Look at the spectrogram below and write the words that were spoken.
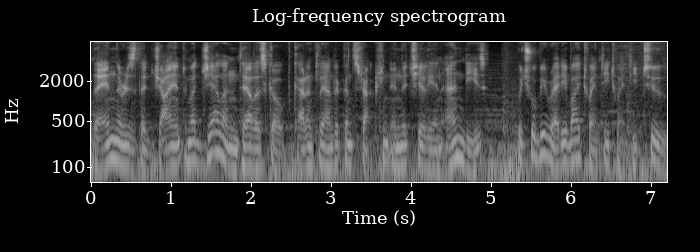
Then there is the giant Magellan telescope currently under construction in the Chilean Andes, which will be ready by 2022.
